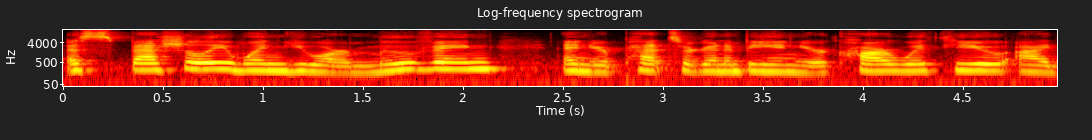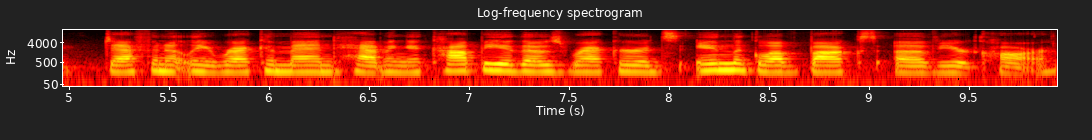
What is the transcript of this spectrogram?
especially when you are moving and your pets are going to be in your car with you. I definitely recommend having a copy of those records in the glove box of your car.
